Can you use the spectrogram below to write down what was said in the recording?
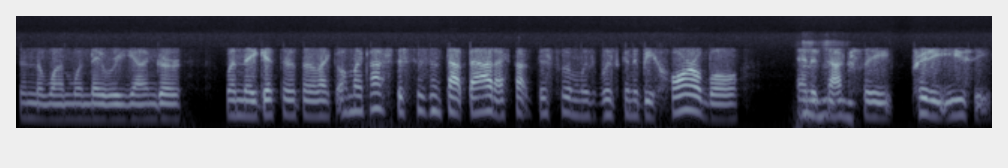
than the one when they were younger, when they get there, they're like, "Oh my gosh, this isn't that bad. I thought this one was was going to be horrible, and mm-hmm. it's actually pretty easy."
